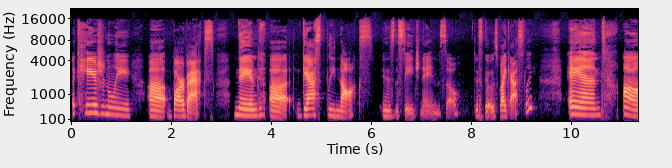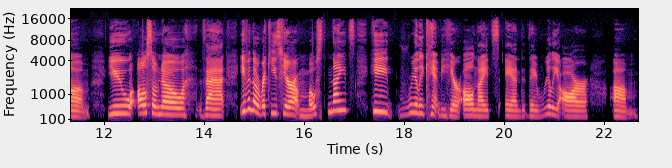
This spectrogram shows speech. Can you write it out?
occasionally uh, barbacks, named uh, Ghastly Knox is the stage name, so just goes by Ghastly. And um, you also know that even though Ricky's here most nights, he really can't be here all nights, and they really are, um,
